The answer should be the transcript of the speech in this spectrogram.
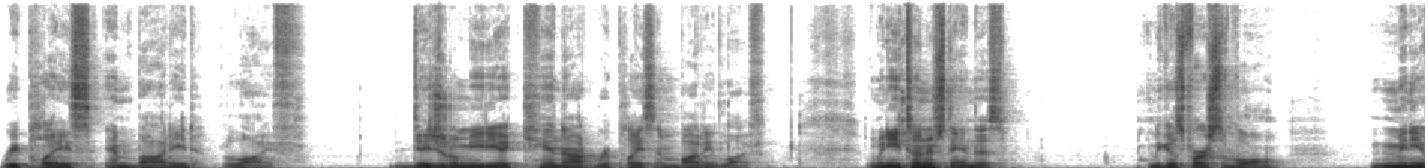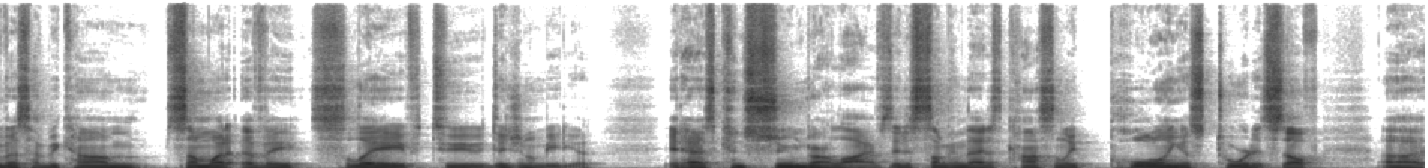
replace embodied life. Digital media cannot replace embodied life. We need to understand this because, first of all, many of us have become somewhat of a slave to digital media. It has consumed our lives. It is something that is constantly pulling us toward itself, uh,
